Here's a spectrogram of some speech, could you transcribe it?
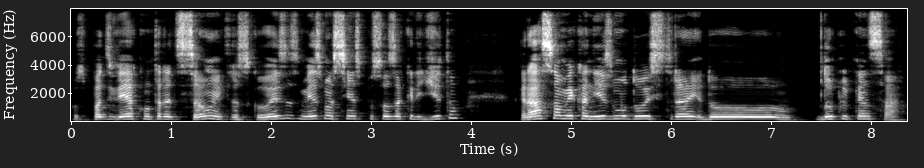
Você pode ver a contradição entre as coisas, mesmo assim as pessoas acreditam graças ao mecanismo do estranho do duplo pensar.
